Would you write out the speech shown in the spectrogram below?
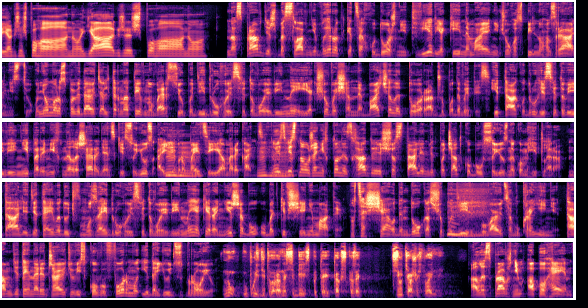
як же ж погано, як же ж погано. Насправді ж, безславні виродки це художній твір, який не має нічого спільного з реальністю. У ньому розповідають альтернативну версію подій Другої світової війни. І якщо ви ще не бачили, то раджу подивитись. І так, у Другій світовій війні переміг не лише радянський союз, а й європейці і американці. Ну і звісно, вже ніхто не згадує, що Сталін від початку був союзником Гітлера. Далі дітей ведуть в музей Другої світової війни, який раніше був у батьківщині мати. Ну це ще один доказ, що події відбуваються в Україні. Там дітей наряджають у військову форму і дають зброю. Ну, пусть детвора на себе испытает, так сказать, всю тяжесть войны. Але справжнім апогеєм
